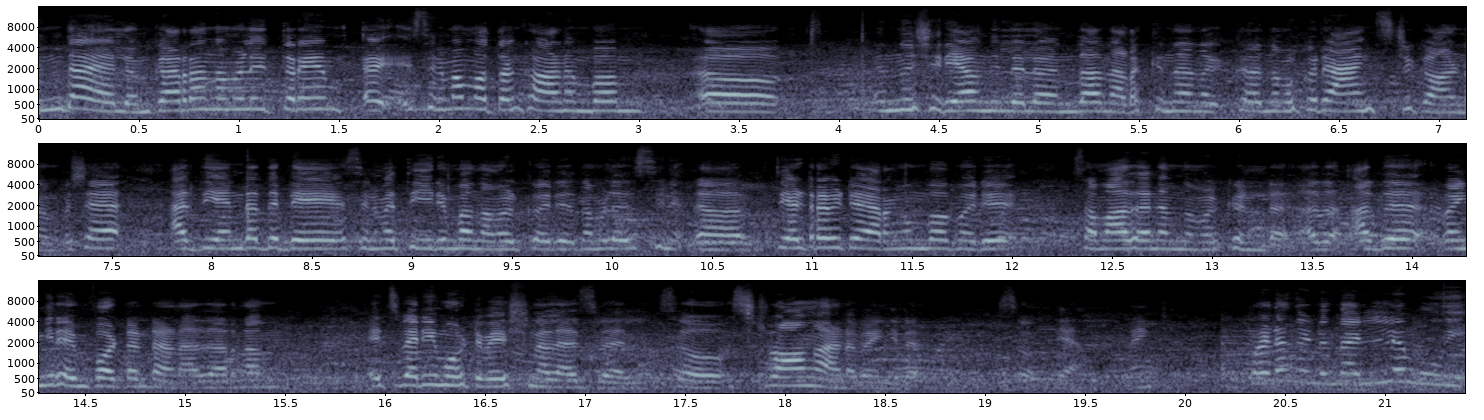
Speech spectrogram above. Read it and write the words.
എന്തായാലും. കാരണം നമ്മൾ ഇത്രയും സിനിമ മൊത്തം കാണുമ്പം ഒന്നും ശരിയാവുന്നില്ലല്ലോ എന്താ നടക്കുന്നതെന്നൊക്കെ നമുക്കൊരു ആങ്സ്റ്റ് കാണും. പക്ഷേ at the end of the day സിനിമ തീരുമ്പോൾ നമ്മൾക്കൊരു നമ്മൾ തിയേറ്റർ വിട്ട് ഇറങ്ങുമ്പം ഒരു സമാധാനം നമുക്കുണ്ട്. അത് അത് ഭയങ്കര ഇമ്പോർട്ടന്റ് ആണ്. കാരണം it's very motivational as well so strong ആണ് ഭയങ്കര. സോ യാ താങ്ക് യു പടം കണ്ടു നല്ല മൂവി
